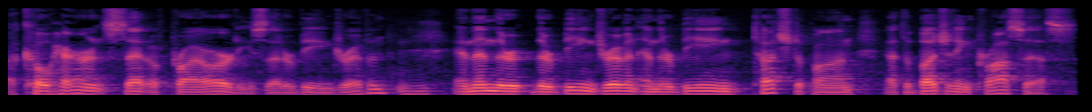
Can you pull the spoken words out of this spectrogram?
a coherent set of priorities that are being driven, and then they're they're being driven and they're being touched upon at the budgeting process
